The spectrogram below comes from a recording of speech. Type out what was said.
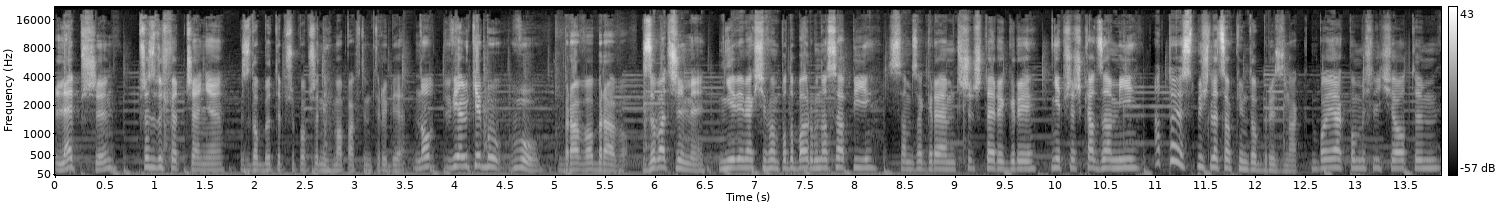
lepszy przez doświadczenie zdobyte przy poprzednich mapach w tym trybie. No, wielkie bu- W. Brawo, brawo. Zobaczymy. Nie wiem, jak się wam podoba Runa Sapi. Sam zagrałem 3-4 gry. Nie przeszkadza mi, a to jest, myślę, całkiem dobry znak. Bo jak pomyślicie o tym,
